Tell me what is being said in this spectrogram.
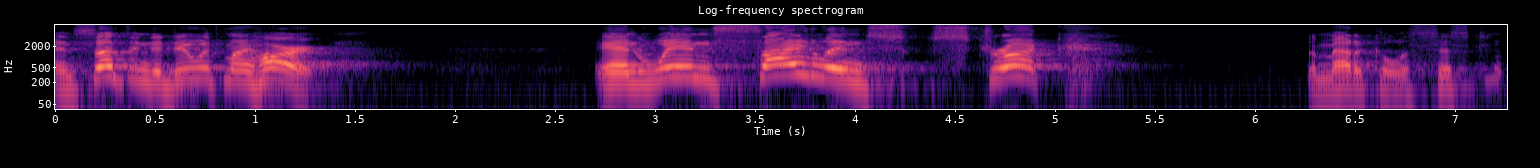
and something to do with my heart. And when silence struck the medical assistant,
